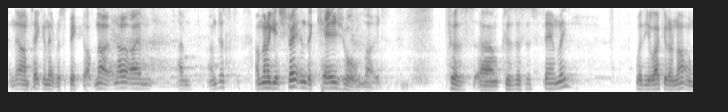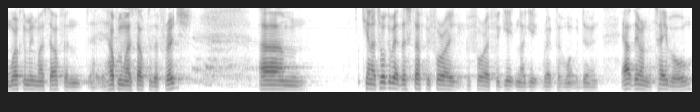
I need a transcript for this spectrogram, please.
And now I'm taking that respect off. No, no, I'm, I'm, I'm just, I'm going to get straight into casual mode because um, cause this is family whether you like it or not, I'm welcoming myself and helping myself to the fridge. Um, can I talk about this stuff before I, before I forget and I get wrapped up in what we're doing? Out there on the table,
